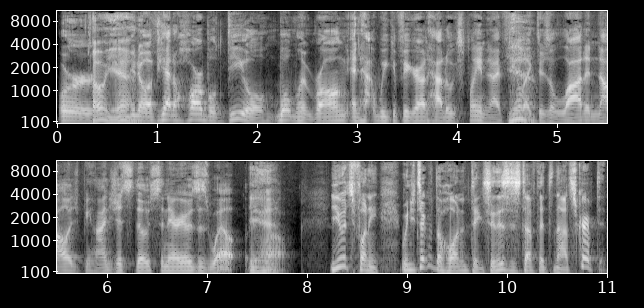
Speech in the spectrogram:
or Oh, yeah. you know, if you had a horrible deal, what went wrong, and how we could figure out how to explain it. I feel Yeah. like there's a lot of knowledge behind just those scenarios as well. as Yeah. well. You know, it's funny when you talk about the haunted things, See, this is stuff that's not scripted,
